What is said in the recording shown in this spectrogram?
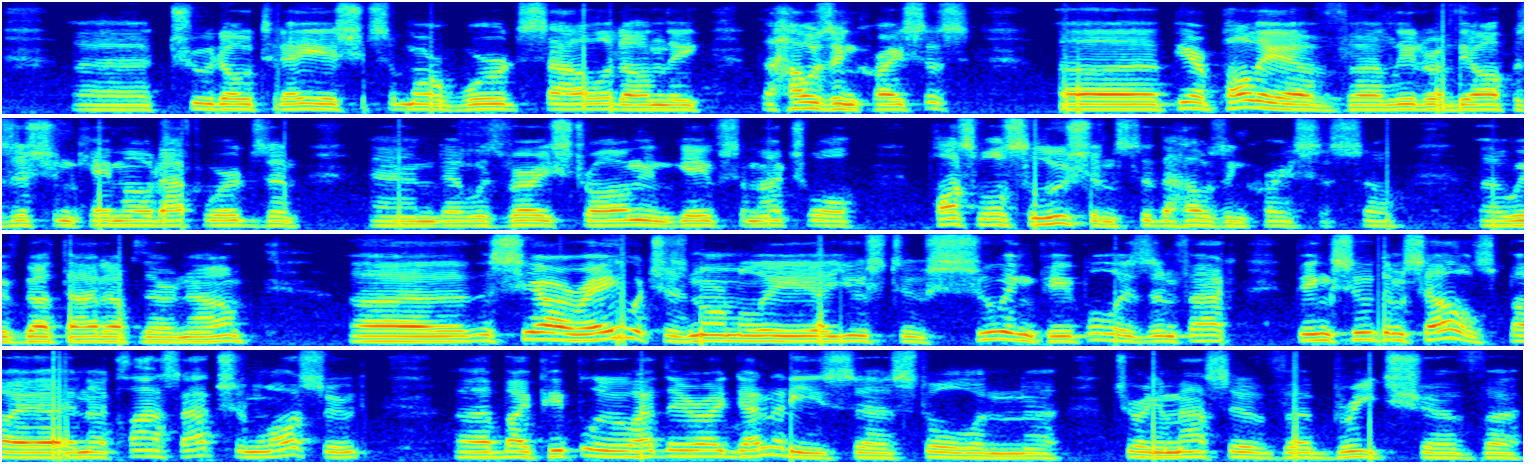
Trudeau today issued some more word salad on the, the housing crisis. Uh, Pierre uh, leader of the opposition, came out afterwards and and uh, was very strong and gave some actual possible solutions to the housing crisis. So uh, we've got that up there now. Uh, the CRA, which is normally uh, used to suing people, is in fact being sued themselves by in a class action lawsuit uh, by people who had their identities uh, stolen uh, during a massive uh, breach of uh,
